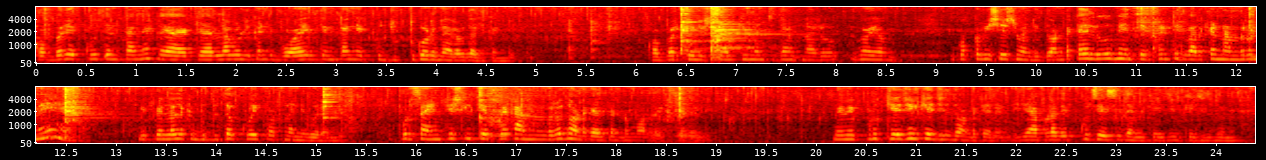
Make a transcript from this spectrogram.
కొబ్బరి ఎక్కువ తింటానే కే- కేరళ వాళ్ళ కంటే బాయిల్ తింటానే ఎక్కువ జుట్టు కూడా మెరవదలకండి కొబ్బరి కొలెస్ట్రాల్కి మంచిది అంటున్నారు. ఇంకొక విశేషం అండి. దొండకాయలు మేము తింటుంటే ఇది వరకండి అందరూనే మీ పిల్లలకి బుద్ధి తక్కువైపోతుందండి ఊరండి. ఇప్పుడు సైంటిస్టులు చెప్పాక అందరూ దొండకాయలు తింటాం మొదలెట్టారండి. మేము ఎప్పుడు కేజీలు కేజీలు దొండకాయలండి. ఏపడాలు ఎక్కువ చేసేదండి కేజీలు కేజీలు దొండకాయలు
